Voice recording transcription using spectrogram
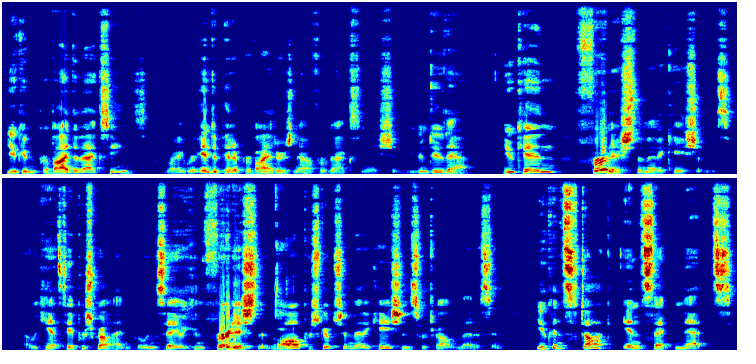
you can provide the vaccines, right? We're independent providers now for vaccination. You can do that. You can furnish the medications. Uh, we can't say prescribe, but we can say we can furnish them, all prescription medications for travel medicine. You can stock insect nets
